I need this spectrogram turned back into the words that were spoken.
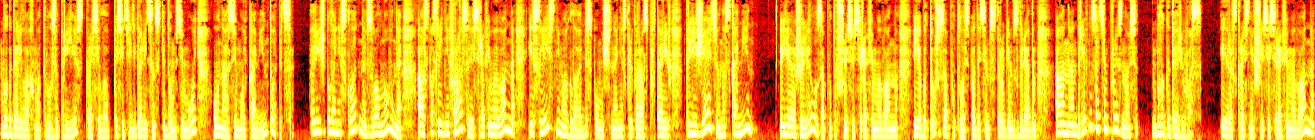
Благодарила Ахматову за приезд, просила посетить Голицынский дом зимой. У нас зимой камин топится. Речь была нескладная, взволнованная, а с последней фразы Серафима Ивановна и слезть не могла, беспомощно, несколько раз повторив «Приезжайте, у нас камин». Я жалела запутавшуюся Серафиму Ивановну, я бы тоже запуталась под этим строгим взглядом. А Анна Андреевна затем произносит «Благодарю вас». И раскрасневшаяся Серафима Ивановна,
